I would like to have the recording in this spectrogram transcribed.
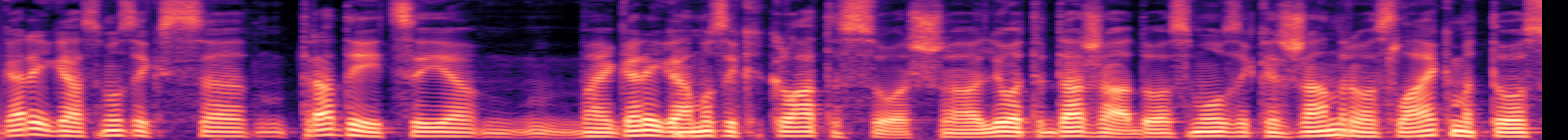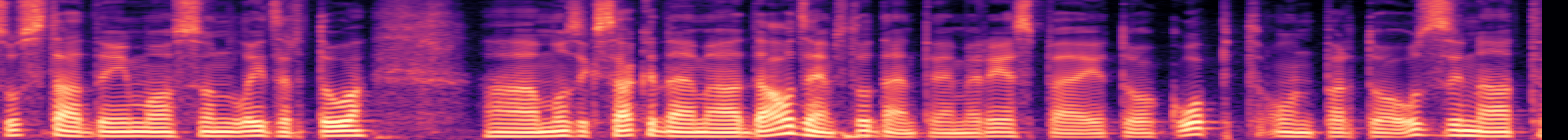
garīgās muzikas tradīcija vai garīgā muzika klātesoša ļoti dažādos mūzikas žanros, laikmetos, uzstādījumos, un līdz ar to Mūzikas akadēmijā daudziem studentiem ir iespēja to kopt un par to uzzināt.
